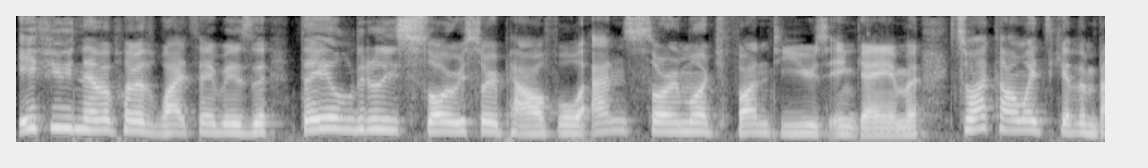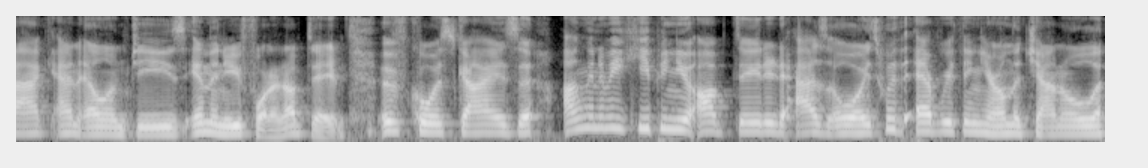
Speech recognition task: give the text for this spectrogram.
If you've never played with lightsabers, they are literally so, so powerful and so much fun to use in-game. So I can't wait to get them back and LMGs in the new Fortnite update. Of course, guys, I'm going to be keeping you updated as always with everything here on the channel,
